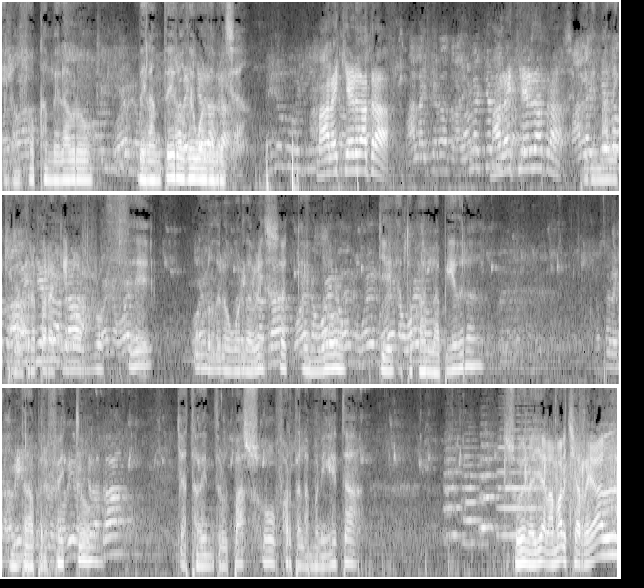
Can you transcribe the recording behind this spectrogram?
y los dos candelabros delanteros de guardabrisa. Más a la izquierda atrás. Más a la izquierda atrás. Pide más a la izquierda atrás para que no roce uno de los guardabrisas que no llegue a tocar la piedra. Entra perfecto. Ya está dentro el paso, faltan las maniguetas. Suena ya la marcha real.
